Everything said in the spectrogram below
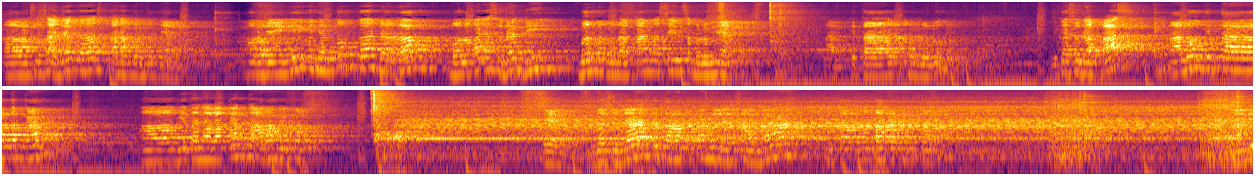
uh, langsung saja ke tahap berikutnya. Bornya ini menyentuh ke dalam bolongan yang sudah diber menggunakan mesin sebelumnya. Nah, kita ukur dulu. Jika sudah pas, lalu kita tekan, uh, kita nyalakan ke arah reverse. Oke, jika sudah kita lakukan hal yang sama, kita putar kita. Nah, ini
